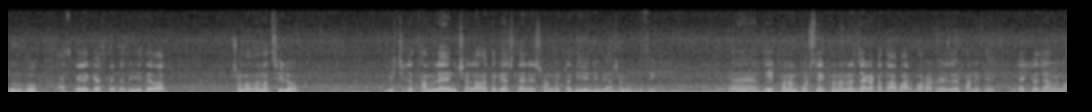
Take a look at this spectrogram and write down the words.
দুর্ভোগ আজকে গ্যাস লাইনটা দিয়ে দেওয়ার সম্ভাবনা ছিল। বৃষ্টিটা থামলে ইনশাল্লাহ হয়তো গ্যাস লাইনের সংযোগটা দিয়ে দিবে, আশা করতেছি। যে খনন করছে, খননের জায়গাটা তো আবার ভরাট হয়ে যাবে পানিতে। এটা একটা ঝামেলা।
